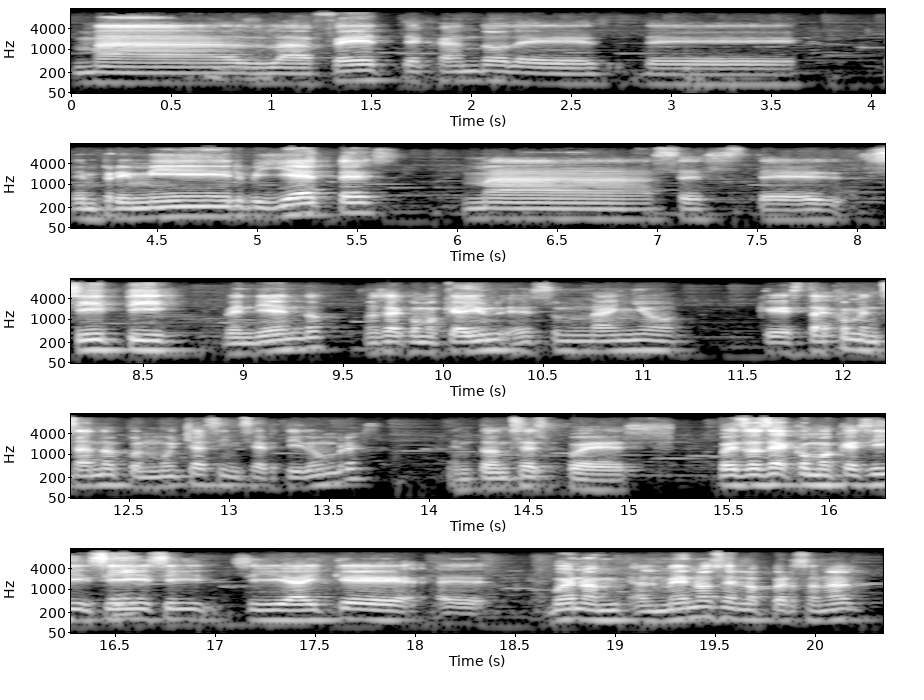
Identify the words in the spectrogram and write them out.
más la Fed dejando de, imprimir billetes, más este City vendiendo. O sea, como que hay un, es un año que está comenzando con muchas incertidumbres. Entonces, pues, pues, o sea, como que sí, sí, sí, sí hay que, eh, bueno, al menos en lo personal,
